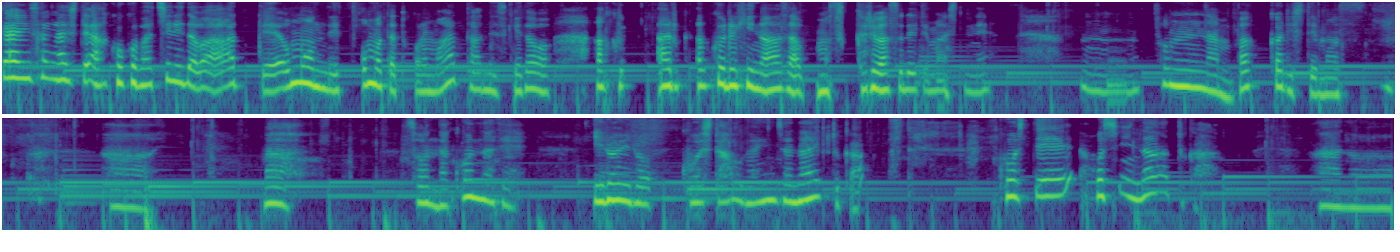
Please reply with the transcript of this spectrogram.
回探して、あ、ここバッチリだわって思うんで、思ったところもあったんですけど、あく、ある、あくる日の朝、もうすっかり忘れてましてね。うん、そんなんばっかりしてます。はい。まあ、そんなこんなで、いろいろこうした方がいいんじゃないとか、こうしてほしいなとか、あのー、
